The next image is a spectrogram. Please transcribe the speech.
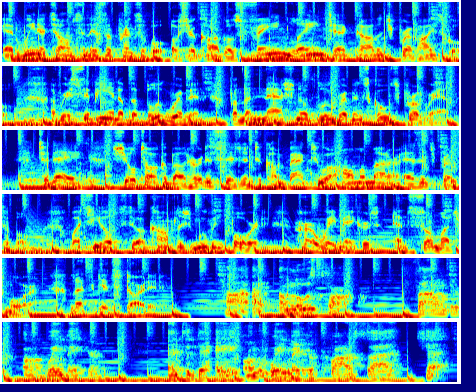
Edwina Thompson is the principal of Chicago's famed Lane Tech College Prep High School, a recipient of the Blue Ribbon from the National Blue Ribbon Schools program. Today, she'll talk about her decision to come back to her alma mater as its principal, what she hopes to accomplish moving forward, her waymakers, and so much more. Let's get started. Hi, I'm Louis Carr, founder of Waymaker, and today on the Waymaker Fireside Chat,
